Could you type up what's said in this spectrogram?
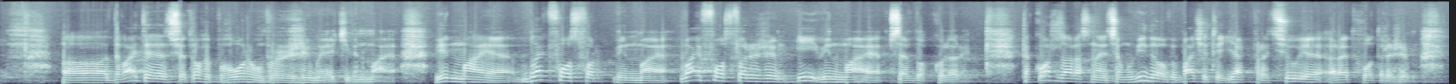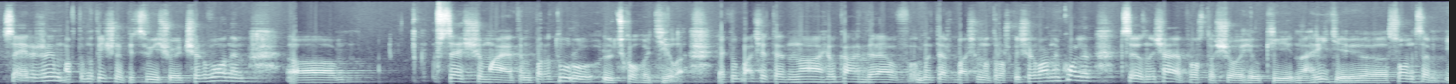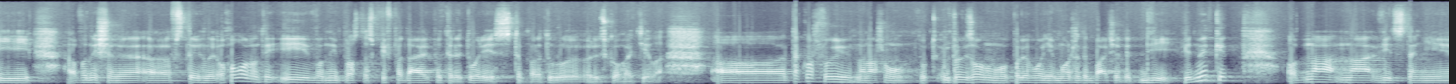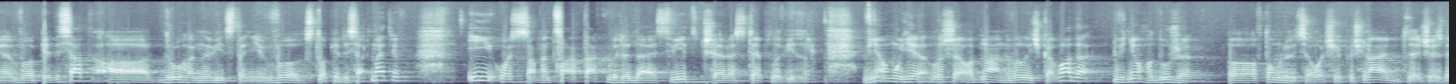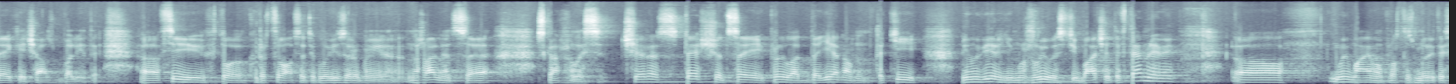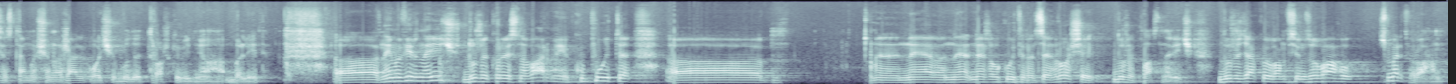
Давайте ще трохи поговоримо про режими, які він має. Він має Black Phosphor, він має White Phosphor режим і він має псевдокольори. Також зараз на цьому відео ви бачите, як працює Red Hot режим. Цей режим автоматично підсвічує червоним. Все, що має температуру людського тіла. Як ви бачите, на гілках дерев ми теж бачимо трошки червоний колір. Це означає просто, що гілки нагріті е, сонцем, і е, вони ще не е, встигли охолонути, і вони просто співпадають по території з температурою людського тіла. Також ви на нашому тут імпровізованому полігоні можете бачити дві відмітки: одна на відстані в 50, а друга на відстані в 150 метрів. І ось саме це так виглядає світ через тепловізор. В ньому є лише одна невеличка вада, від нього дуже е, втомлюються очі, починають через деякий час боліти. Е, Всі, хто користувався тепловізорами, на жаль, на це скаржились. Через те, що цей прилад дає нам такі неймовірні можливості бачити в темряві, е, ми маємо просто змиритися з тим, що, на жаль, очі будуть трошки від нього боліти. Неймовірна річ, дуже корисна в армії. Купуйте. е, Не, не, не жалкуйте на це гроші. Дуже класна річ. Дуже дякую вам всім за увагу. Смерть ворогам!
